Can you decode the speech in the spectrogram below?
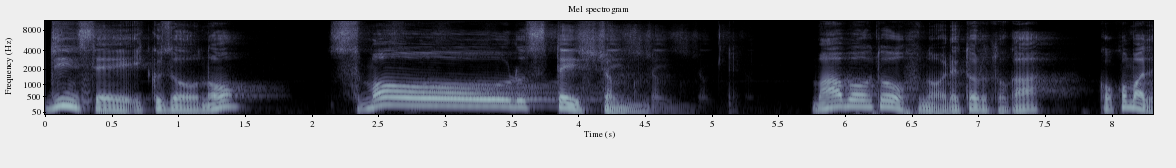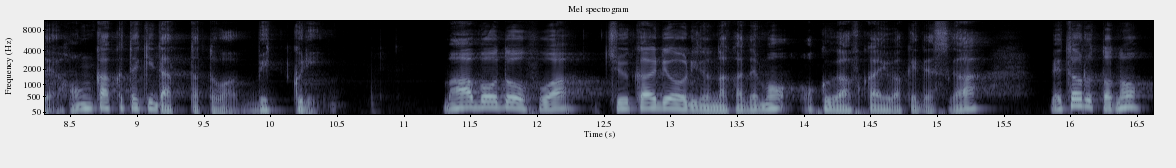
人生育造のスモールステーション。麻婆豆腐のレトルトがここまで本格的だったとはびっくり。麻婆豆腐は中華料理の中でも奥が深いわけですが、レトルトの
